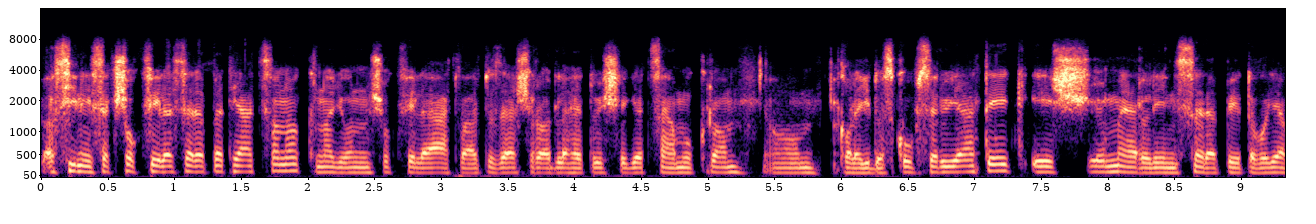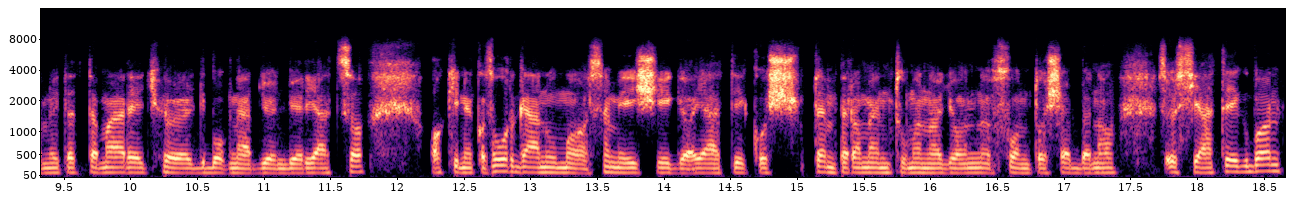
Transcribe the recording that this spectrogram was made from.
A színészek sokféle szerepet játszanak, nagyon sokféle átváltozásra ad lehetőséget számukra számukra a kaleidoszkópszerű játék, és Merlin szerepét, ahogy említette már, egy hölgy Bognár Gyöngyvér játsza, akinek az orgánuma, a személyisége, a játékos temperamentuma nagyon fontos ebben az összjátékban.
